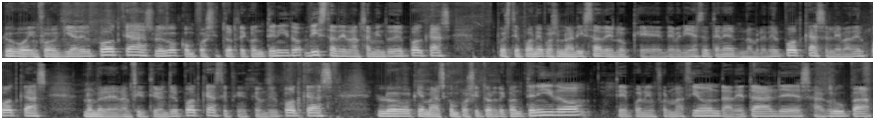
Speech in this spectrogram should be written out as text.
Luego, infoguía del podcast, luego compositor de contenido, lista de lanzamiento del podcast, pues te pone pues una lista de lo que deberías de tener, nombre del podcast, el lema del podcast, nombre del anfitrión del podcast, definición del podcast, luego qué más, compositor de contenido, te pone información, da detalles, agrupa,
